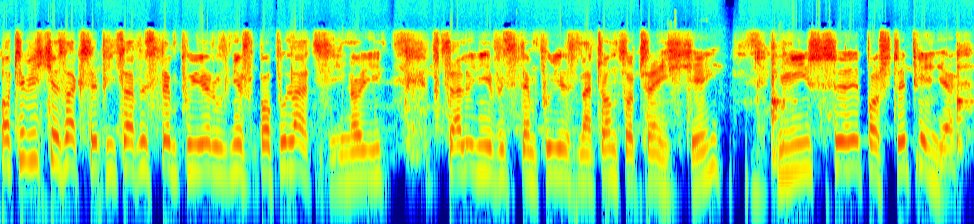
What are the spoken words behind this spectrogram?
Oczywiście zakrzepica występuje również w populacji, no i wcale nie występuje znacząco częściej niż y, po szczepieniach.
